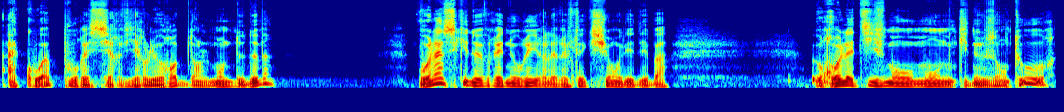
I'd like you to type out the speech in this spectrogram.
À quoi pourrait servir l'Europe dans le monde de demain? Voilà ce qui devrait nourrir les réflexions et les débats. Relativement au monde qui nous entoure,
